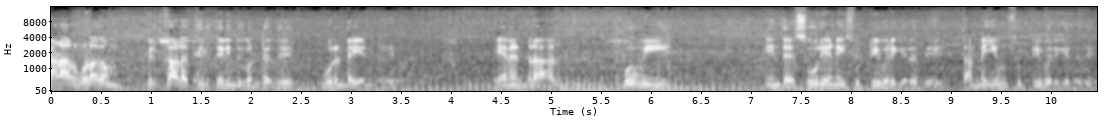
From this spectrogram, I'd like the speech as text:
ஆனால் உலகம் பிற்காலத்தில் தெரிந்து கொண்டது உருண்டை என்று. ஏனென்றால் பூமி இந்த சூரியனை சுற்றி வருகிறது தன்னையும் சுற்றி வருகிறது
